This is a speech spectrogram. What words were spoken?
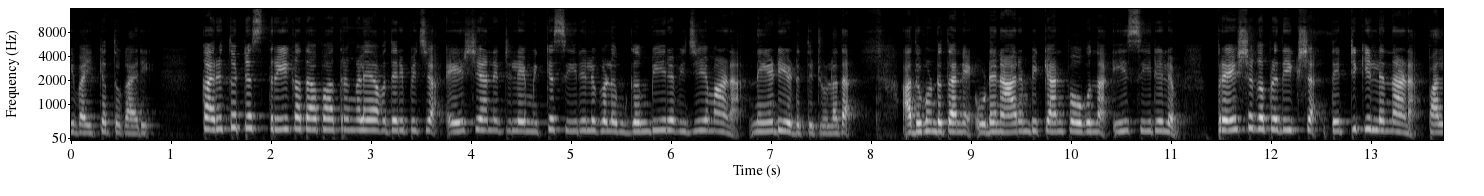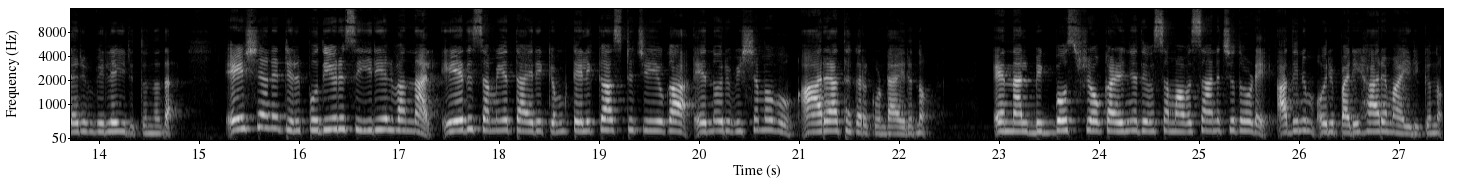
ഈ വൈക്കത്തുകാരി. കരുത്തുറ്റ സ്ത്രീ കഥാപാത്രങ്ങളെ അവതരിപ്പിച്ച ഏഷ്യാനെറ്റിലെ മിക്ക സീരിയലുകളും ഗംഭീര വിജയമാണ് നേടിയെടുത്തിട്ടുള്ളത്. അതുകൊണ്ട് തന്നെ ഉടൻ ആരംഭിക്കാൻ പോകുന്ന ഈ സീരിയലും പ്രേക്ഷക പ്രതീക്ഷ തെറ്റിക്കില്ലെന്നാണ് പലരും വിലയിരുത്തുന്നത്. ഏഷ്യാനെറ്റിൽ പുതിയൊരു സീരിയൽ വന്നാൽ ഏത് സമയത്തായിരിക്കും ടെലികാസ്റ്റ് ചെയ്യുക എന്നൊരു വിഷമവും ആരാധകർക്കുണ്ടായിരുന്നു. എന്നാൽ ബിഗ് ബോസ് ഷോ കഴിഞ്ഞ ദിവസം അവസാനിച്ചതോടെ അതിനും ഒരു പരിഹാരമായിരിക്കുന്നു.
